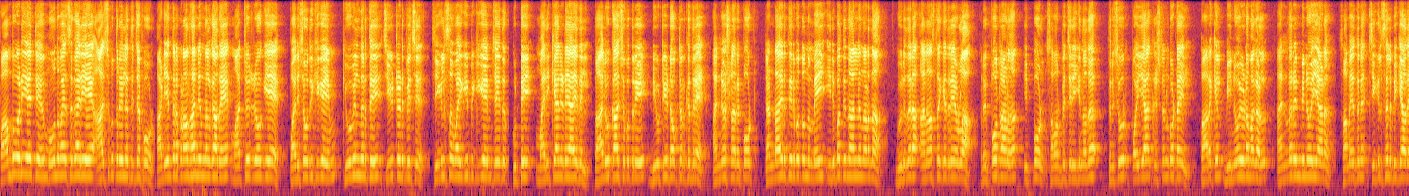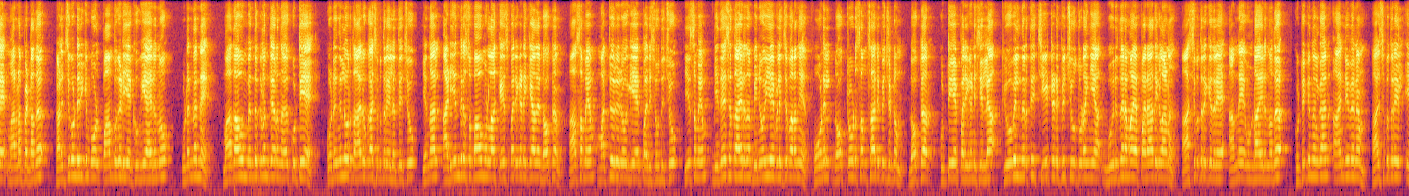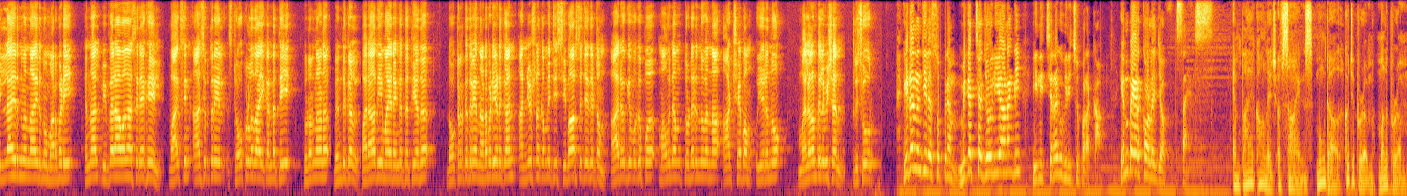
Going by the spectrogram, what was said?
പാമ്പ് കടിയേറ്റ് മൂന്ന് വയസ്സുകാരിയെ ആശുപത്രിയിൽ എത്തിച്ചപ്പോൾ അടിയന്തര പ്രാധാന്യം നൽകാതെ മറ്റൊരു രോഗിയെ പരിശോധിക്കുകയും ക്യൂവിൽ നിർത്തി ചീട്ടെടുപ്പിച്ച് ചികിത്സ വൈകിപ്പിക്കുകയും ചെയ്ത് കുട്ടി മരിക്കാനിടയായതിൽ താലൂക്ക് ആശുപത്രി ഡ്യൂട്ടി ഡോക്ടർക്കെതിരെ അന്വേഷണ റിപ്പോർട്ട് രണ്ടായിരത്തി ഇരുപത്തൊന്ന് മെയ് ഇരുപത്തിനാലിന് നടന്ന ഗുരുതര അനാസ്ഥയ്ക്കെതിരെയുള്ള റിപ്പോർട്ടാണ് ഇപ്പോൾ സമർപ്പിച്ചിരിക്കുന്നത്. തൃശൂർ പൊയ്യ കൃഷ്ണൻകോട്ടയിൽ പാറയ്ക്കൽ ബിനോയുടെ മകൾ അൻവറിൻ ബിനോയിയാണ് സമയത്തിന് ചികിത്സ ലഭിക്കാതെ മരണപ്പെട്ടത്. കളിച്ചുകൊണ്ടിരിക്കുമ്പോൾ പാമ്പ് കടിയേക്കുകയായിരുന്നു ഉടൻ തന്നെ മാതാവും ബന്ധുക്കളും ചേർന്ന് കുട്ടിയെ കൊടുങ്ങല്ലൂർ താലൂക്ക് ആശുപത്രിയിൽ എത്തിച്ചു. എന്നാൽ അടിയന്തര സ്വഭാവമുള്ള കേസ് പരിഗണിക്കാതെ ഡോക്ടർ ആ സമയം മറ്റൊരു രോഗിയെ പരിശോധിച്ചു. ഈ സമയം വിദേശത്തായിരുന്ന ബിനോയിയെ വിളിച്ചു പറഞ്ഞ് ഫോണിൽ ഡോക്ടറോട് സംസാരിപ്പിച്ചിട്ടും ഡോക്ടർ കുട്ടിയെ പരിഗണിച്ചില്ല. ക്യൂവിൽ നിർത്തി ചീട്ടെടുപ്പിച്ചു തുടങ്ങിയ ഗുരുതരമായ പരാതികളാണ് ആശുപത്രിക്കെതിരെ അന്നേ ഉണ്ടായിരുന്നത്. കുട്ടിക്ക് നൽകാൻ ആന്റിവെനം ആശുപത്രിയിൽ ഇല്ലായിരുന്നുവെന്നായിരുന്നു മറുപടി. എന്നാൽ വിവരാവകാശ രേഖയിൽ വാക്സിൻ ആശുപത്രിയിൽ സ്റ്റോക്കുള്ളതായി കണ്ടെത്തി തുടർന്നാണ് ബന്ധുക്കൾ പരാതിയുമായി രംഗത്തെത്തിയത്. ഡോക്ടർക്കെതിരെ നടപടിയെടുക്കാൻ അന്വേഷണ കമ്മിറ്റി ശിപാർശ ചെയ്തിട്ടും ആരോഗ്യവകുപ്പ് മൗനം തുടരുന്നുവെന്ന ആക്ഷേപം ഉയരുന്നു. മലയാളം ടെലിവിഷൻ തൃശൂർ. ഇടനെഞ്ചിലെ സ്വപ്നം മികച്ച ജോലിയാണെങ്കിൽ ഇനി ചിറകു വിരിച്ചു പറക്കാം. Empire college of science Empire college of science Moondal, Kuttippuram Malappuram.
